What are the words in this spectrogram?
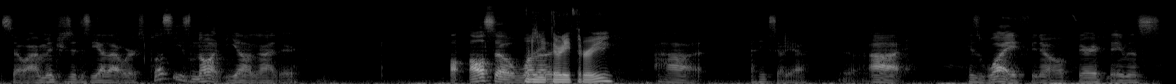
So I'm interested to see how that works. Plus, he's not young either. Also, What one is he, 33? Uh, I think so. Yeah. Yeah. Uh, his wife, you know, very famous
